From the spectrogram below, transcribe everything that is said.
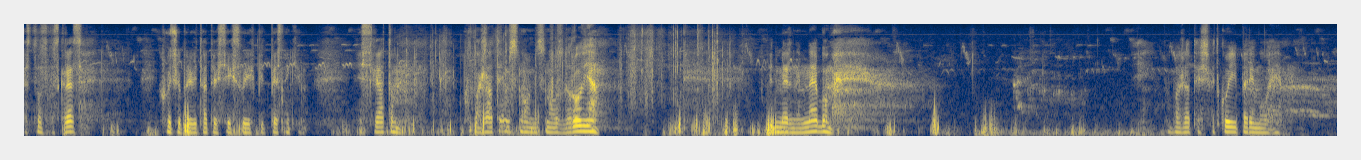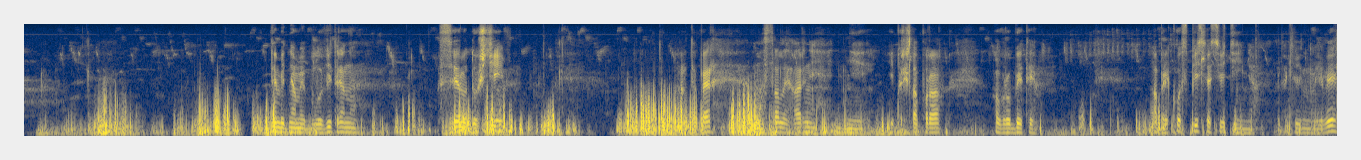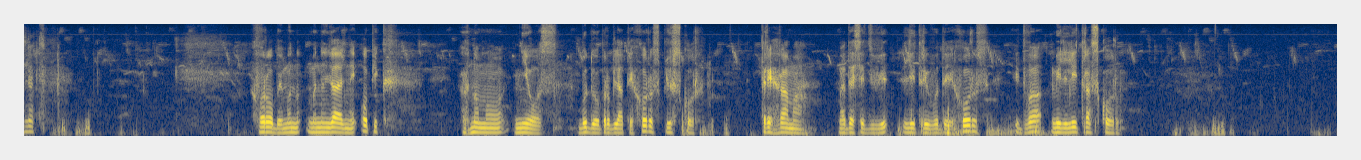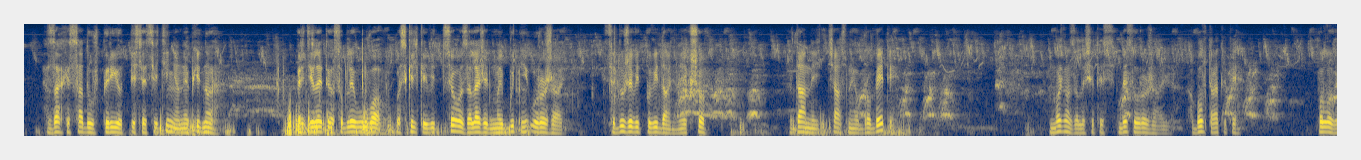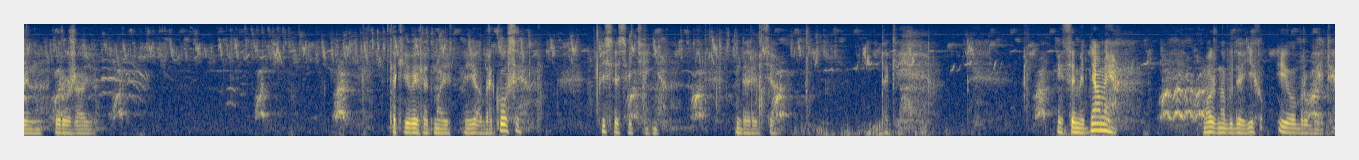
Христос Воскрес! Хочу привітати всіх своїх підписників із святом, побажати їм міцного, міцного здоров'я, під мирним небом. І побажати швидкої перемоги. Тими днями було вітряно, сиро, дощі. Тепер настали гарні дні і прийшла пора обробити абрикос після цвітіння. Такий він має вигляд. Хвороби мон- опік, гномоніоз. Буду обробляти хорус плюс скор. 3 грама на 10 літрів води хорус і 2 мл скору. Захист саду в період після цвітіння необхідно приділити особливу увагу, оскільки від цього залежить майбутній урожай. Це дуже відповідально. Якщо в даний час не обробити, можна залишитись без урожаю або втратити половину урожаю. Такий вигляд мають мої абрикоси після цвітіння деревця. Такий. І цими днями можна буде їх і обробити.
